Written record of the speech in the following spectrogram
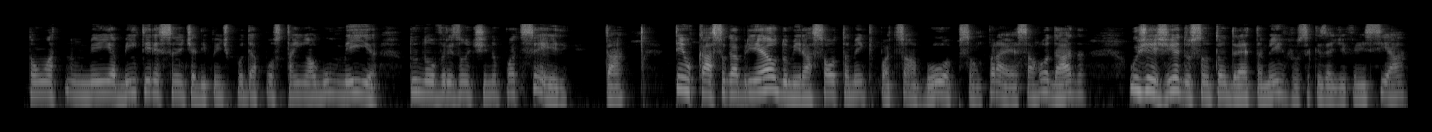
Então, um meia bem interessante ali para a gente poder apostar em algum meia do Novo Horizontino, pode ser ele, tá? Tem o Cássio Gabriel do Mirassol também, que pode ser uma boa opção para essa rodada. O GG do Santo André também, se você quiser diferenciar.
